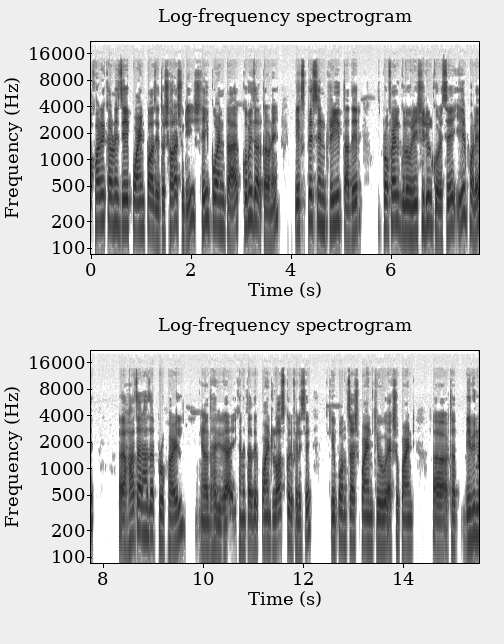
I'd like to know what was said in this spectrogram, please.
অফারের কারণে যে পয়েন্ট পাওয়া যেত সরাসরি সেই পয়েন্টটা কমে যাওয়ার কারণে এক্সপ্রেস এন্ট্রি তাদের প্রোফাইলগুলো রিশিডিউল করেছে। এর ফলে হাজার হাজার প্রোফাইল ধারীরা এখানে তাদের পয়েন্ট লস করে ফেলেছে। কেউ পঞ্চাশ পয়েন্ট কেউ একশো পয়েন্ট অর্থাৎ বিভিন্ন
